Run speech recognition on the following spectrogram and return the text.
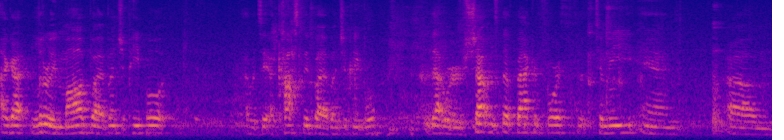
I got literally mobbed by a bunch of people, I would say accosted by a bunch of people that were shouting stuff back and forth to me, and um,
